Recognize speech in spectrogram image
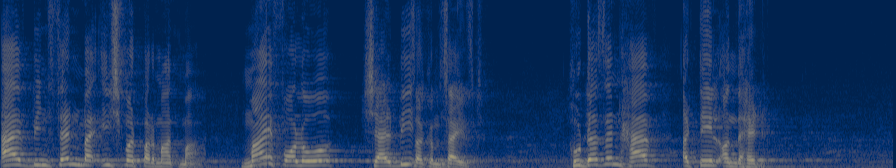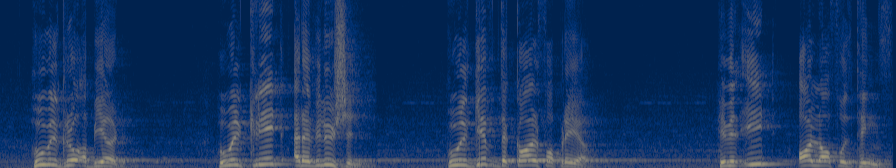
I have been sent by Ishwar Paramatma. My follower shall be circumcised, who doesn't have a tail on the head, who will grow a beard, who will create a revolution, who will give the call for prayer. He will eat all lawful things.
